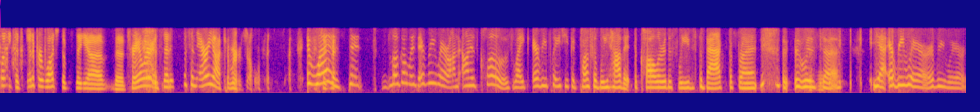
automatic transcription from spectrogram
funny because Jennifer watched the the uh, the trailer and said it's just an Ariat commercial. It was. Logo was everywhere on on his clothes, like every place you could possibly have it. The collar, the sleeves, the back, the front. It it was uh yeah, everywhere, everywhere.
